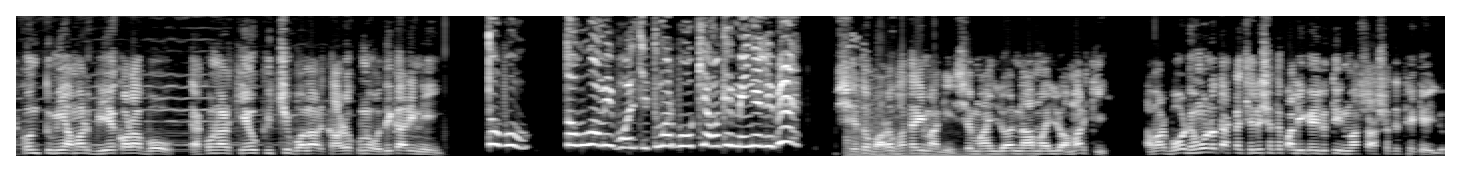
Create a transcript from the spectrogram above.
এখন তুমি আমার বিয়ে করা বউ। এখন আর কেউ কিছু বলার কারও কোনো অধিকারই নেই। তবু তবু আমি বলছি তোমার বউ কি আমাকে মেনে নেবে? সে তো বারো ভাতাই মাগি সে মাইলো আর না মাইলো আমার কি? আমার বউ ঢেমনও তো একটা ছেলের সাথে পালিয়ে গেল তিন মাস তার সাথে থেকে এলো।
